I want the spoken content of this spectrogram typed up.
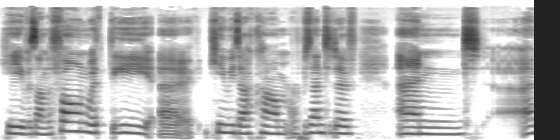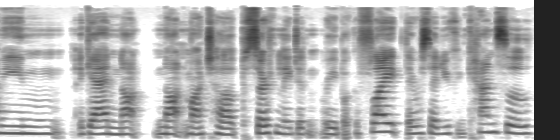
he was on the phone with the uh, kiwi.com representative and I mean, again, not not much help. Certainly didn't rebook a flight. They were said you can cancel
